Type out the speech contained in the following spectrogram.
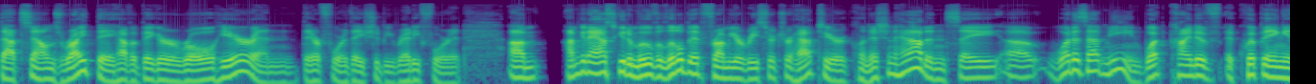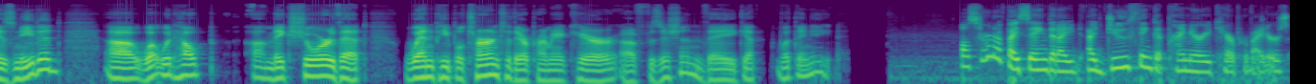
that sounds right. They have a bigger role here, and therefore they should be ready for it. Um, I'm going to ask you to move a little bit from your researcher hat to your clinician hat and say, uh, what does that mean? What kind of equipping is needed? Uh, what would help uh, make sure that when people turn to their primary care uh, physician, they get what they need? I'll start off by saying that I, I do think that primary care providers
